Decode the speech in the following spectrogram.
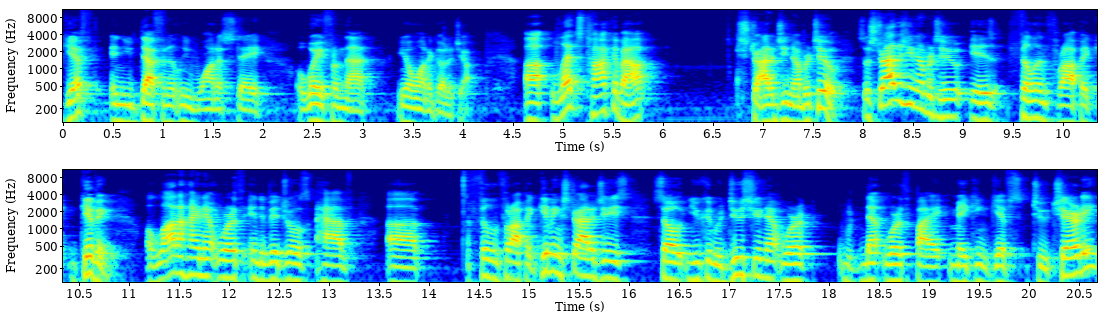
gift, and you definitely want to stay away from that. You don't want to go to jail. Uh, let's talk about strategy number two. So, strategy number two is philanthropic giving. A lot of high net worth individuals have uh, philanthropic giving strategies, so you can reduce your net worth, net worth by making gifts to charity.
